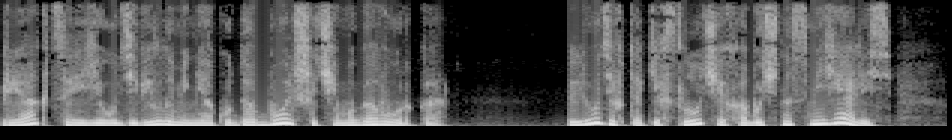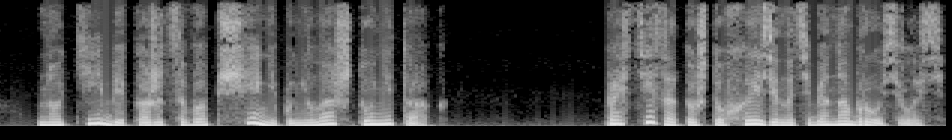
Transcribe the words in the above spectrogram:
Реакция ее удивила меня куда больше, чем оговорка. Люди в таких случаях обычно смеялись, но Киби, кажется, вообще не поняла, что не так. «Прости за то, что Хэзи на тебя набросилась.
